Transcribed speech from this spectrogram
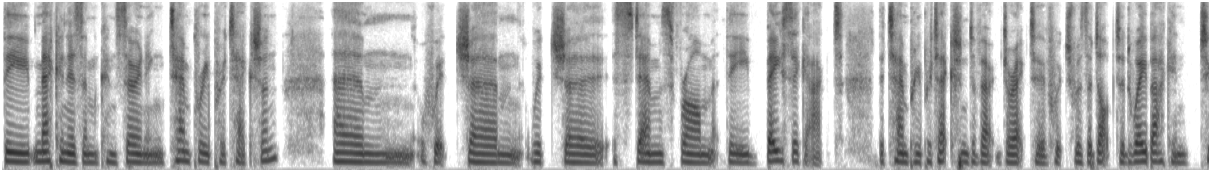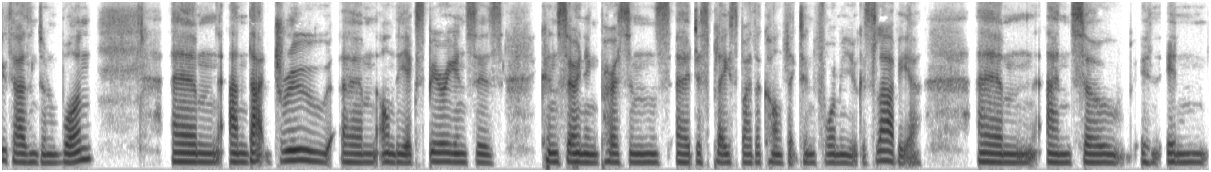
the mechanism concerning temporary protection, um, which um, which uh, stems from the Basic Act, the Temporary Protection Directive, which was adopted way back in 2001. Um, and that drew um, on the experiences concerning persons uh, displaced by the conflict in former Yugoslavia. Um, and so, in, in,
